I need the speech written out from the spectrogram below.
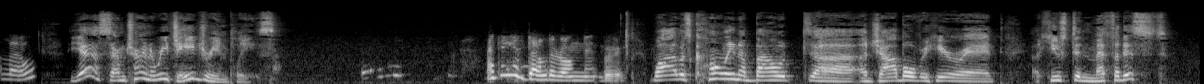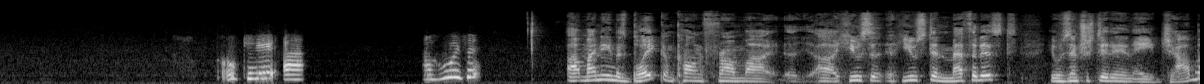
Hello? Yes, I'm trying to reach Adrian, please. I think you've dialed the wrong number. Well, I was calling about uh, a job over here at Houston Methodist. Okay, uh, uh, who is it? Uh, my name is Blake. I'm calling from uh, uh, Houston, Houston Methodist. He was interested in a job.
